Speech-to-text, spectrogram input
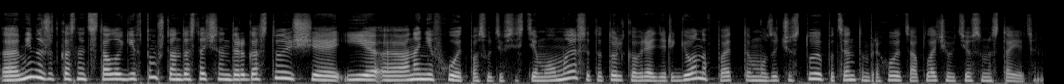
Минус жидкостной цитологии в том, что она достаточно дорогостоящая, и э, она не входит, по сути, в систему ОМС, это только в ряде регионов, поэтому зачастую пациентам приходится оплачивать ее самостоятельно.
